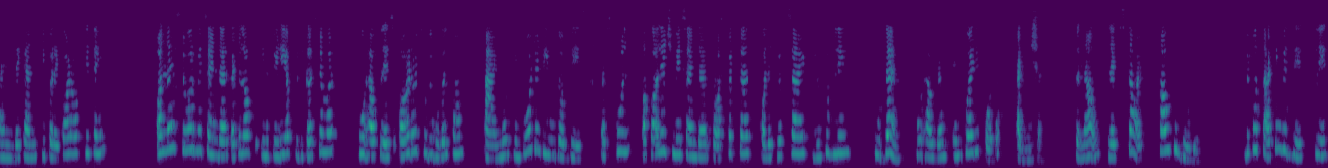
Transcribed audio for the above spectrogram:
and they can keep a record of the same. Online store may send their catalog in a PDF to the customer who have placed order through the Google form and most important use of this, a school or college may send their prospectus, college website, YouTube link to them who have done inquiry for the admission. So now let's start how to do this. Before starting with this, please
